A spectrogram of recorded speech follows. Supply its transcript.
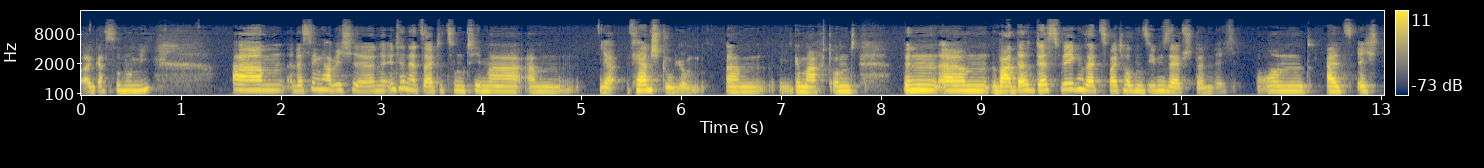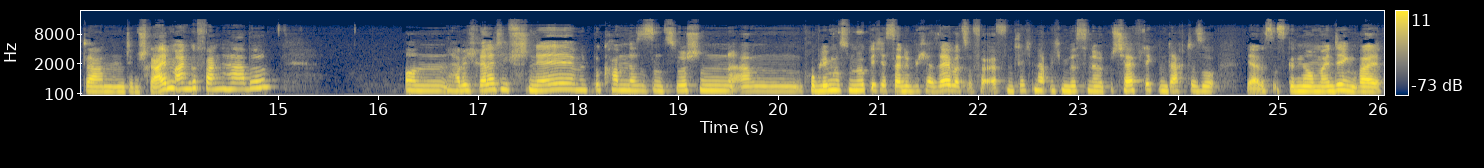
äh, Gastronomie. Ähm, deswegen habe ich äh, eine Internetseite zum Thema ähm, ja, Fernstudium ähm, gemacht und bin, ähm, war deswegen seit 2007 selbstständig. Und als ich dann mit dem Schreiben angefangen habe, und habe ich relativ schnell mitbekommen, dass es inzwischen ähm, problemlos möglich ist, seine Bücher selber zu veröffentlichen. Habe mich ein bisschen damit beschäftigt und dachte so, ja, das ist genau mein Ding, weil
